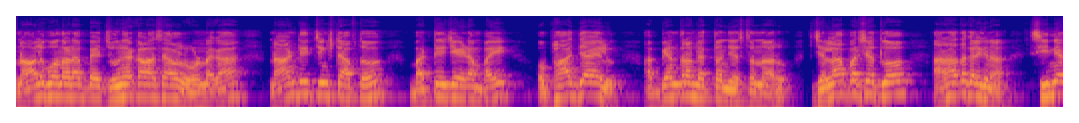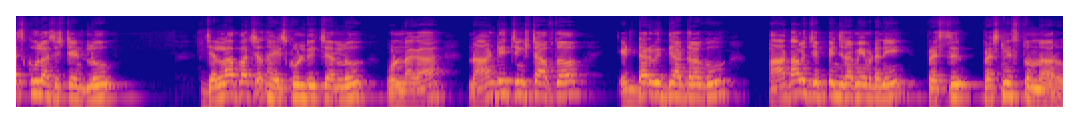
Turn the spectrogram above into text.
నాలుగు వందల డెబ్బై జూనియర్ కళాశాలలు ఉండగా నాన్ టీచింగ్ స్టాఫ్తో భర్తీ చేయడంపై ఉపాధ్యాయులు అభ్యంతరం వ్యక్తం చేస్తున్నారు. జిల్లా పరిషత్లో అర్హత కలిగిన సీనియర్ స్కూల్ అసిస్టెంట్లు జిల్లా పరిషత్ హై స్కూల్ టీచర్లు ఉండగా నాన్ టీచింగ్ స్టాఫ్తో ఇంటర్ విద్యార్థులకు పాఠాలు చెప్పించడం ఏమిటని ప్రశ్ని ప్రశ్నిస్తున్నారు.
